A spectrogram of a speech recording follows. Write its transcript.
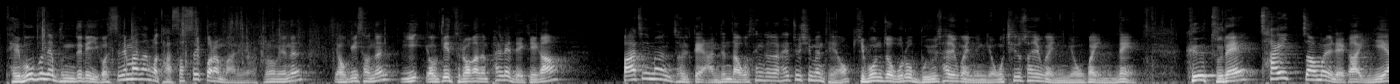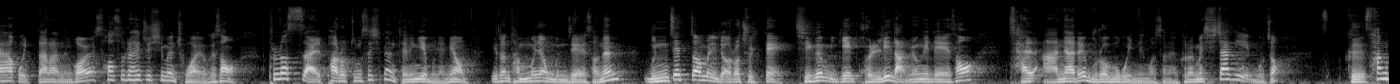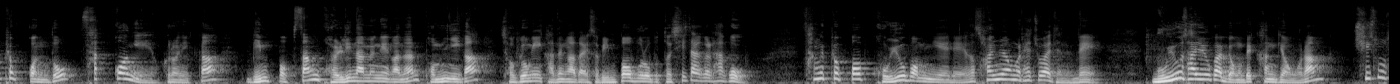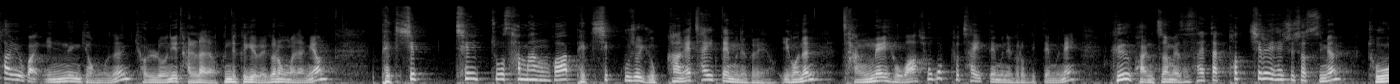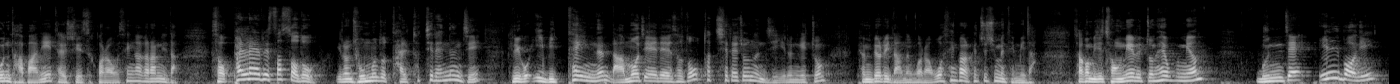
대부분의 분들이 이거 쓸만한 거 다 썼을 거란 말이에요. 그러면은 여기서는 이 여기에 들어가는 판례 4개가 빠지면 절대 안 된다고 생각을 해주시면 돼요. 기본적으로 무효 사유가 있는 경우, 취소 사유가 있는 경우가 있는데 그 둘의 차이점을 내가 이해하고 있다는 걸 서술을 해주시면 좋아요. 그래서 플러스 알파로 좀 쓰시면 되는 게 뭐냐면 이런 단문형 문제에서는 문제점을 열어줄 때 지금 이게 권리 남용에 대해서 잘 아냐를 물어보고 있는 거잖아요. 그러면 시작이 뭐죠? 그 상표권도 사건이에요. 그러니까 민법상 권리 남용에 관한 법리가 적용이 가능하다 해서 민법으로부터 시작을 하고 상표법 고유 법리에 대해서 설명을 해줘야 되는데 무효 사유가 명백한 경우랑 취소 사유가 있는 경우는 결론이 달라요. 근데 그게 왜 그런 거냐면 117조 3항과 119조 6항의 차이 때문에 그래요. 이거는 장래효와 소고표 차이 때문에 그렇기 때문에 그 관점에서 살짝 터치를 해주셨으면 좋은 답안이 될 수 있을 거라고 생각을 합니다. 그래서 판례를 썼어도 이런 조문도 잘 터치를 했는지 그리고 이 밑에 있는 나머지에 대해서도 터치를 해줬는지 이런 게 좀 변별이 나는 거라고 생각을 해주시면 됩니다. 자 그럼 이제 정리를 좀 해보면 문제 1번이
